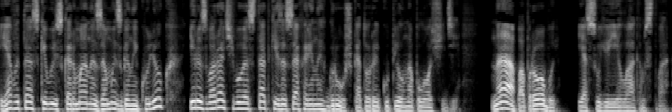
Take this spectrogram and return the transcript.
Я вытаскиваю из кармана замызганный кулек и разворачиваю остатки засахаренных груш, которые купил на площади. «На, попробуй», — я сую ей лакомство.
